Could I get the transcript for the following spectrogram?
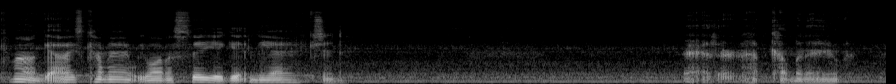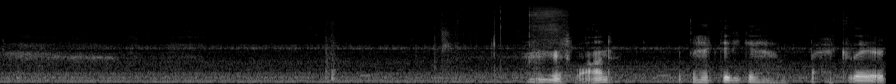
Come on, guys, come out. We want to see you get in the action. Ah, they're not coming out. There's one. Where the heck did he go? Back there.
